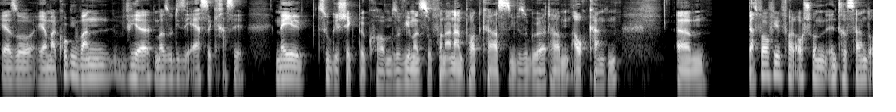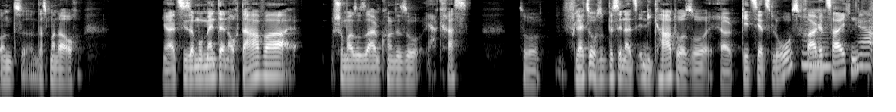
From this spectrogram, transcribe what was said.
eher so, ja, mal gucken, wann wir mal so diese erste krasse Mail zugeschickt bekommen, so wie man es so von anderen Podcasts, die wir so gehört haben, auch kannten. Ähm, das war auf jeden Fall auch schon interessant und äh, dass man da auch, ja, als dieser Moment dann auch da war, schon mal so sagen konnte, so, ja, krass. So, vielleicht so, so ein bisschen als Indikator, so, ja, geht's jetzt los? Mhm. Fragezeichen. Ja.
